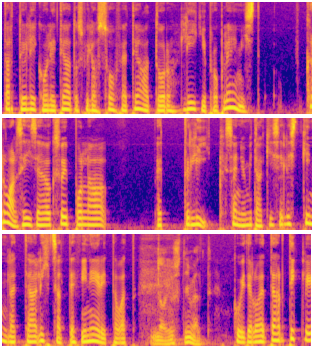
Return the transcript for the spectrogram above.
Tartu Ülikooli teadusfilosoofia teadur liigi probleemist. kõrvalseisja jaoks võib-olla liik, see on ju midagi sellist kindlat ja lihtsalt defineeritavat. no just nimelt kui te loete artikli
